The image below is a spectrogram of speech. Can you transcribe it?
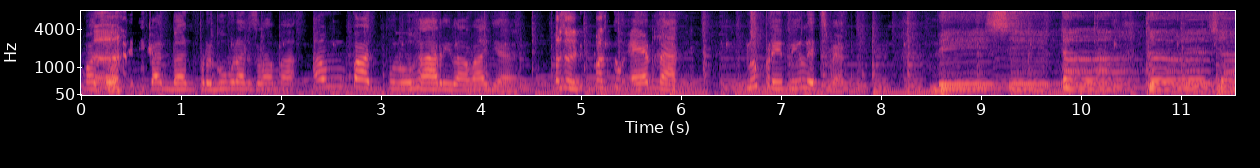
masih dijadikan bahan pergumulan selama 40 hari lamanya. Itu enak. Lu privilege man Misi dalam gereja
